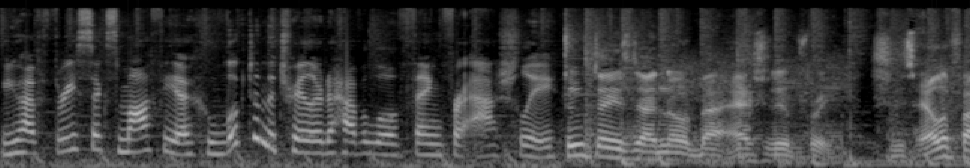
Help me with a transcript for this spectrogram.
You have Three Six Mafia, who looked in the trailer to have a little thing for Ashley. Two things that I know about Ashley Dupré. She's hella fine.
